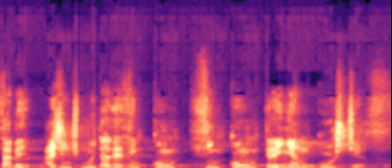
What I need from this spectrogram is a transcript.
Sabe, a gente muitas vezes se encontra em angústias.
